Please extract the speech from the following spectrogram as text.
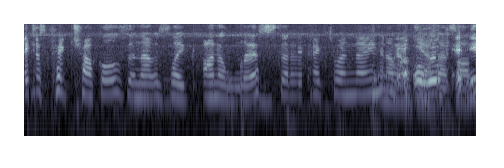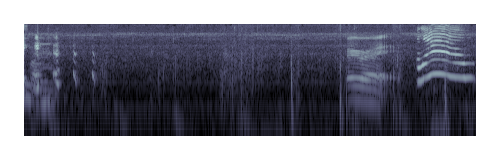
I just picked Chuckles, and that was like on a list that I picked one night, and I'm like, Oh, yeah, that's okay. awesome. All right. Hello.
